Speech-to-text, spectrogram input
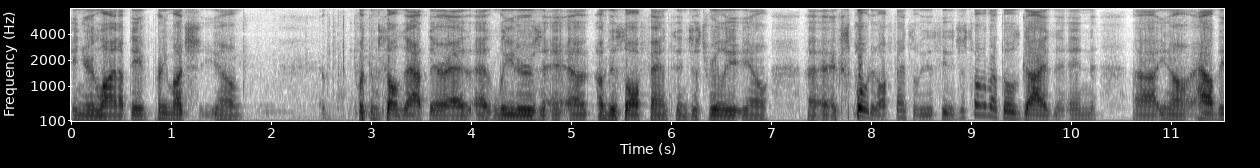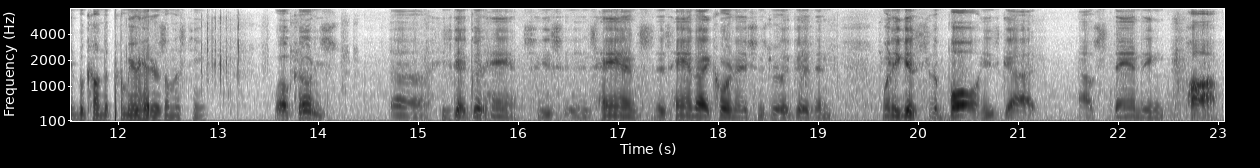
in your lineup. They've pretty much, you know, put themselves out there as, as leaders uh, of this offense and just really, you know, uh, exploded offensively this season. Just talk about those guys and, uh, you know, how they've become the premier hitters on this team. Well, Cody's uh, he's got good hands. He's his hands, his hand-eye coordination is really good, and when he gets to the ball, he's got outstanding pop.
